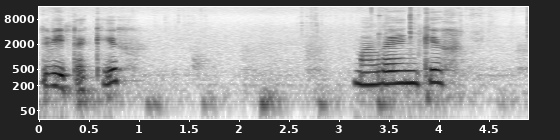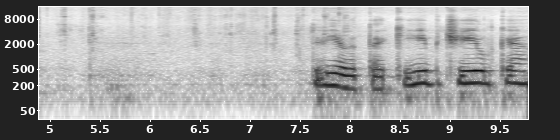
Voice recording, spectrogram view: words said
Дві таких маленьких. Дві отакі бджілки.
